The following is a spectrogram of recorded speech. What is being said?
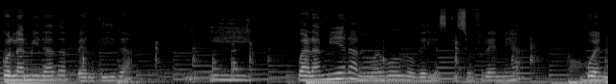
con la mirada perdida. Y, para mí era nuevo lo de la esquizofrenia. Bueno,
